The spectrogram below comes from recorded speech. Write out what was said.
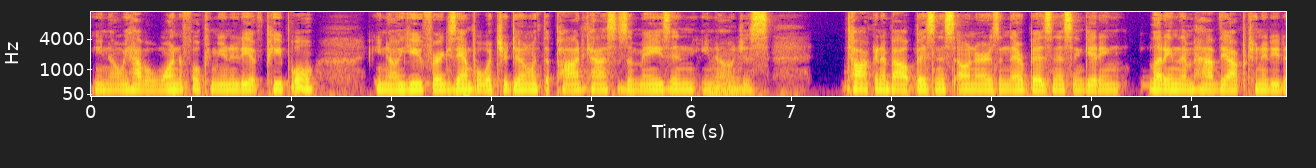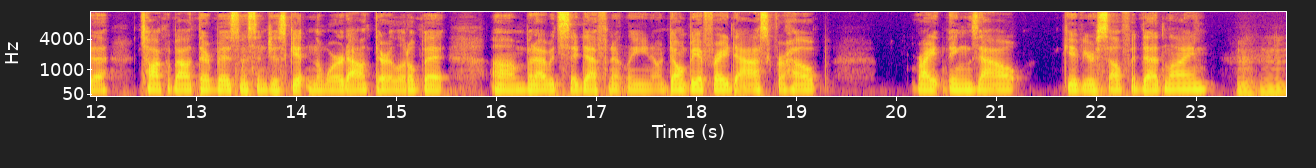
You know, we have a wonderful community of people. You know, you, for example, what you're doing with the podcast is amazing. You know, mm-hmm. just talking about business owners and their business and getting letting them have the opportunity to talk about their business and just getting the word out there a little bit. Um, but I would say definitely, you know, don't be afraid to ask for help, write things out, give yourself a deadline, Mm-hmm.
